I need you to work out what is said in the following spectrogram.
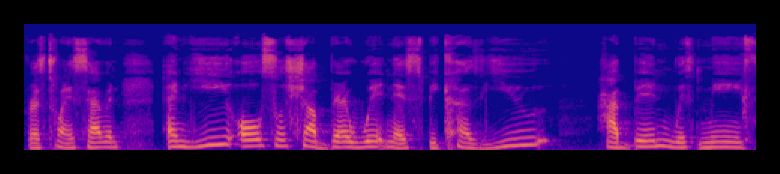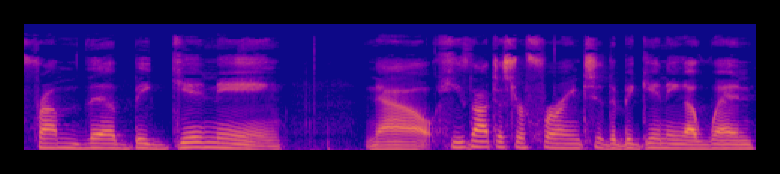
Verse 27 And ye also shall bear witness, because you have been with me from the beginning. Now, he's not just referring to the beginning of when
